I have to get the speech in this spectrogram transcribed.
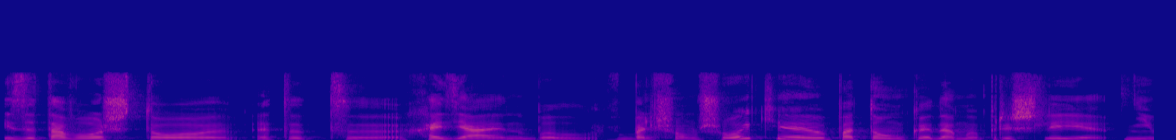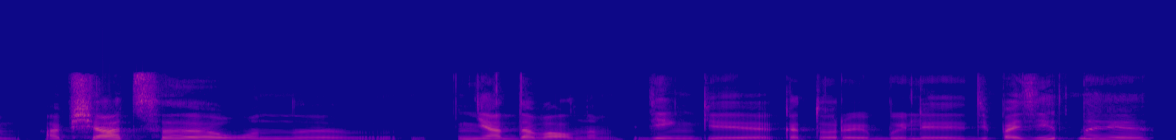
из-за того, что этот э, хозяин был в большом шоке, потом, когда мы пришли с ним общаться, он э, не отдавал нам деньги, которые были депозитные,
